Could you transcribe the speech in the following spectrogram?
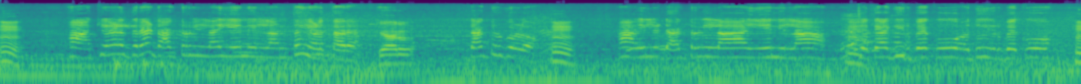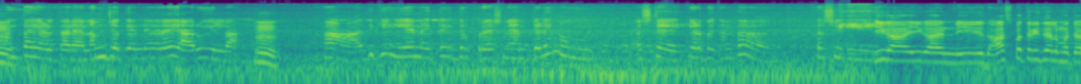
ಹ್ಞೂ ಹಾ ಕೇಳಿದ್ರೆ ಡಾಕ್ಟರ್ ಇಲ್ಲ ಏನಿಲ್ಲ ಅಂತ ಹೇಳ್ತಾರೆ. ಯಾರು? ಡಾಕ್ಟರ್ಗಳು ಹ್ಮ್. ಹಾ ಇಲ್ಲಿ ಡಾಕ್ಟರ್ ಇಲ್ಲ ಏನಿಲ್ಲ ಜೊತೆಯಾಗಿ ಇರ್ಬೇಕು ಅದು ಇರ್ಬೇಕು ಅಂತ ಹೇಳ್ತಾರೆ. ನಮ್ ಜೊತೆಯಲ್ಲೇ ಯಾರು ಇಲ್ಲ. ಹ್ಞೂ ಹಾ ಅದಕ್ಕೆ ಏನೈತೆ ಇದ್ರ ಪ್ರಶ್ನೆ ಅಂತೇಳಿ ನಾವು ಅಷ್ಟೇ ಕೇಳ್ಬೇಕಂತ ಕರ್ಸಿದೀವಿ. ಈಗ ಈಗ ನೀ ಆಸ್ಪತ್ರೆ ಇದೆಯಲ್ಲ ಮತ್ತೆ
